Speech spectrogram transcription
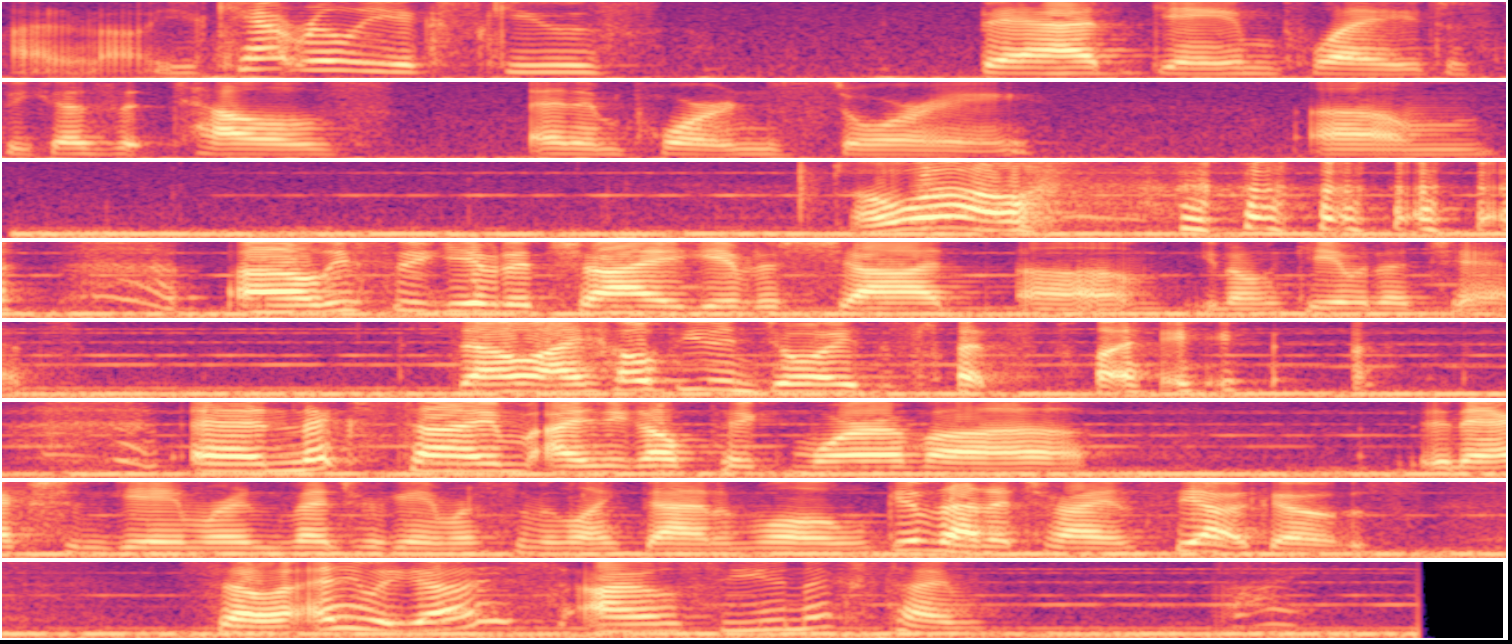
I don't know. You can't really excuse bad gameplay just because it tells an important story. Um, oh well. uh, at least we gave it a try, gave it a shot, um, you know, gave it a chance. So I hope you enjoyed this Let's Play. and next time, I think I'll pick more of a an action game or an adventure game or something like that, and we'll give that a try and see how it goes. So anyway, guys, I'll see you next time.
